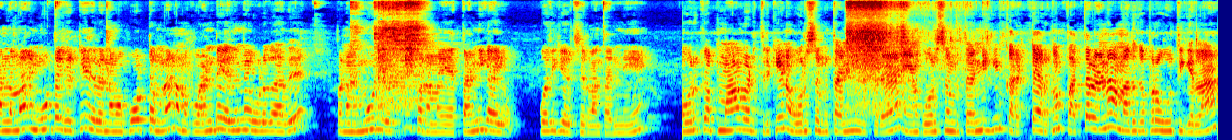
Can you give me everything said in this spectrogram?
அந்த மாதிரி மூட்டை கட்டி இதில் நம்ம போட்டோம்னா நமக்கு வண்டு எதுவுமே ஒழுகாது இப்போ நம்ம மூடி வச்சு இப்போ நம்ம தண்ணி காய கொதிக்க வச்சிடலாம் தண்ணி. ஒரு கப் மாவு எடுத்திருக்கேன். நான் ஒரு செம்பு தண்ணி ஊற்றுறேன் எனக்கு ஒரு செம்பு தண்ணிக்கும் கரெக்டாக இருக்கும். பத்தலைன்னா நம்ம அதுக்கப்புறம் ஊற்றிக்கலாம்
